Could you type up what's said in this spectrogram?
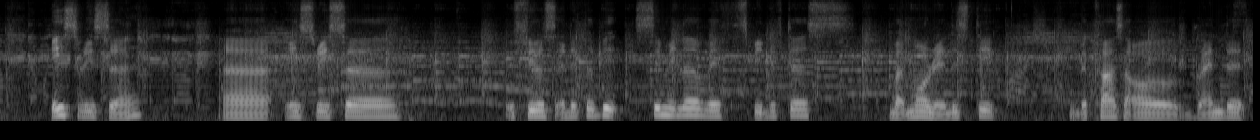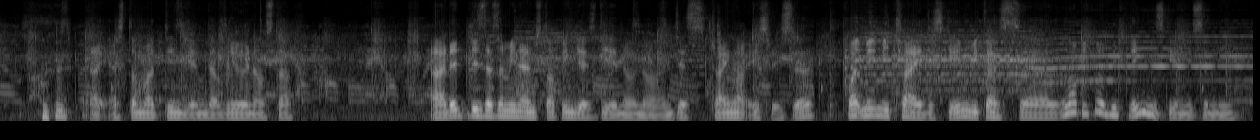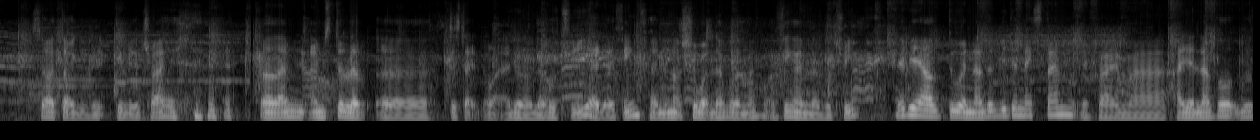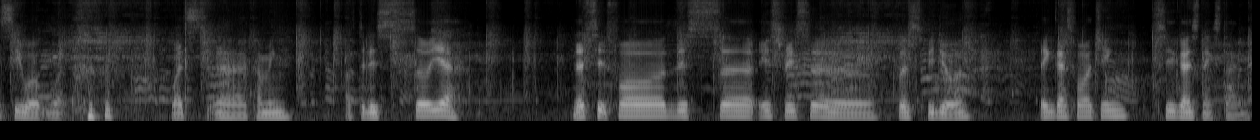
Ace Racer. Uh, Ace Racer it feels a little bit similar with Speed Speedlifters, but more realistic. The cars are all branded, like Aston Martin, BMW and all stuff. Uh, that, this doesn't mean I'm stopping GSD, no, no, I'm just trying out Ace Racer. What made me try this game? Because uh, a lot of people have been playing this game recently so I thought I'd give it give it a try. well, I'm I'm still uh just like what I don't know level three. I, I think I'm not sure what level am I. I think I'm level three. Maybe I'll do another video next time if I'm uh, higher level. We'll see what what what's uh, coming after this. So yeah, that's it for this uh, Ace Racer first video. Thank you guys for watching. See you guys next time.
